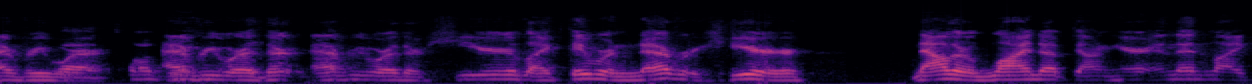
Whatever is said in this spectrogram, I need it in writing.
everywhere. Yeah, fucking- everywhere. They're everywhere. They're here. Like they were never here. Now they're lined up down here, and then like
